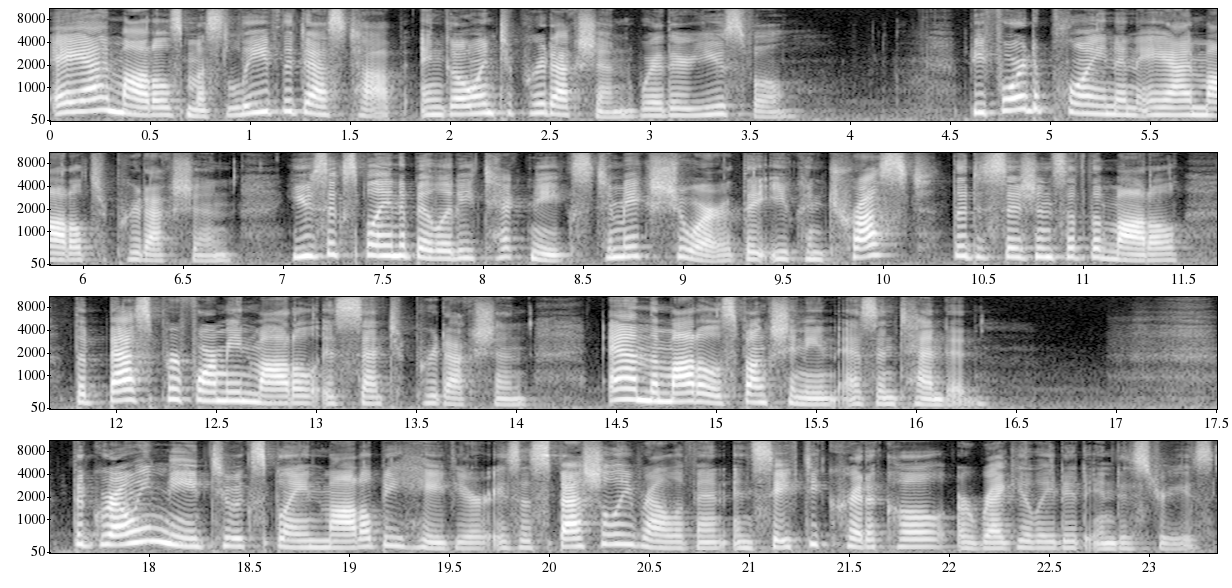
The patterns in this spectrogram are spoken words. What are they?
AI models must leave the desktop and go into production where they're useful. Before deploying an AI model to production, use explainability techniques to make sure that you can trust the decisions of the model, the best performing model is sent to production, and the model is functioning as intended. The growing need to explain model behavior is especially relevant in safety critical or regulated industries,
